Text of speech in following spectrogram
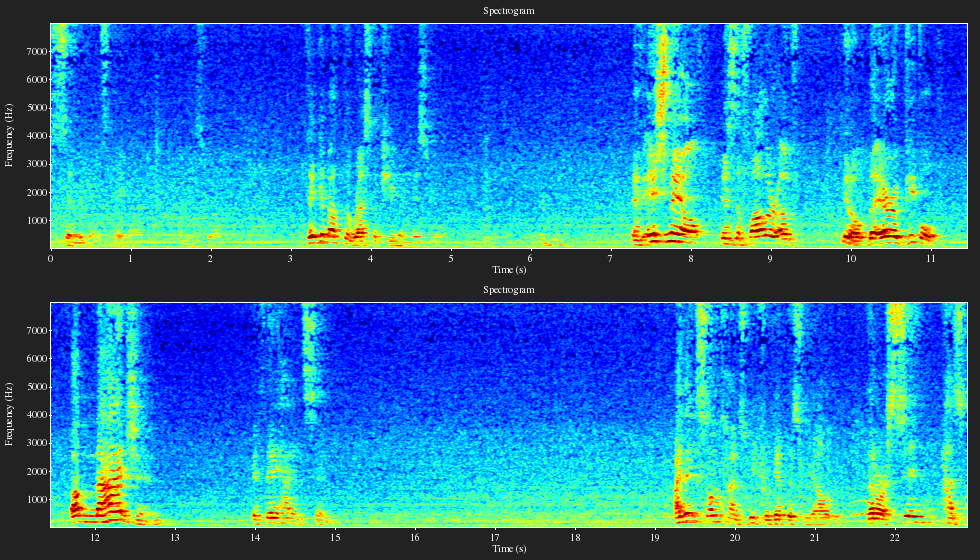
sinned against Hagar in this? Think about the rest of human history. If Ishmael is the father of, you know, the Arab people, imagine if they hadn't sinned. I think sometimes we forget this reality that our sin has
